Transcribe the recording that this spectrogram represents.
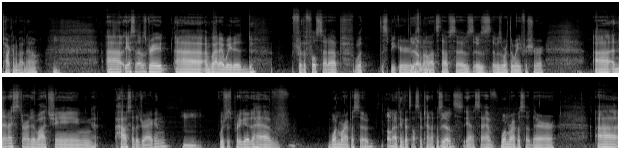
talking about now. Hmm. Uh, yeah, so that was great. Uh, I'm glad I waited for the full setup with the speakers Yeah, and all that stuff. So it was it was it was worth the wait for sure. Uh, and then I started watching House of the Dragon, Mm. Which is pretty good. I have one more episode. Okay. I think that's also ten episodes. Yeah. so I have one more episode there. Uh,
